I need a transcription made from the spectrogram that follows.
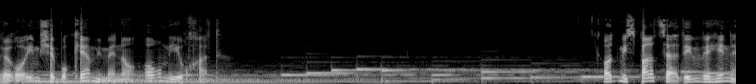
ורואים שבוקע ממנו אור מיוחד. עוד מספר צעדים והנה,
